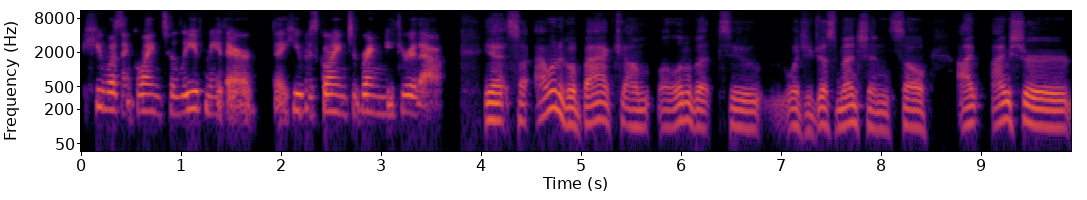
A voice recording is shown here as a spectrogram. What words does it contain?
he wasn't going to leave me there, that he was going to bring me through that. Yeah, so I want to go back um, a little bit to what you just mentioned. So I'm I'm sure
